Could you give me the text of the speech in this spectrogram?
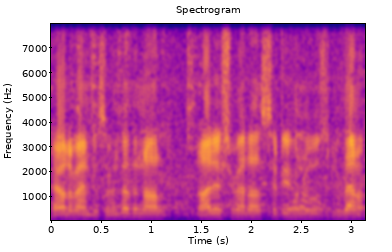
ਕੈਮਰਾਮੈਨ ਜਸਵਿੰਦਰ ਦੇ ਨਾਲ ਰਾਜੇਸ਼ ਮਹਿਰਾ ਸਿਟੀ ਨਿਊਜ਼ ਲੁਧਿਆਣਾ।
